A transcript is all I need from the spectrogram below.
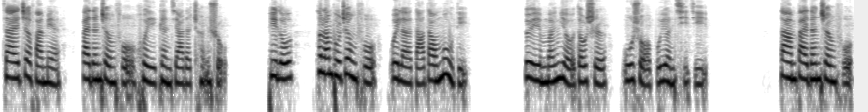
在这方面，拜登政府会更加的成熟。譬如，特朗普政府为了达到目的，对盟友都是无所不用其极，但拜登政府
